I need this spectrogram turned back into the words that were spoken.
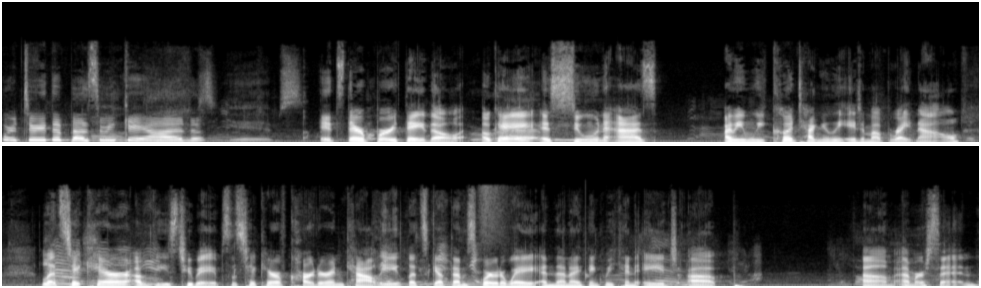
We're doing the best we can. It's their birthday though. Okay, as soon as I mean, we could technically age them up right now. Let's take care of these two babes. Let's take care of Carter and Callie. Let's get them squared away, and then I think we can age up um, Emerson.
